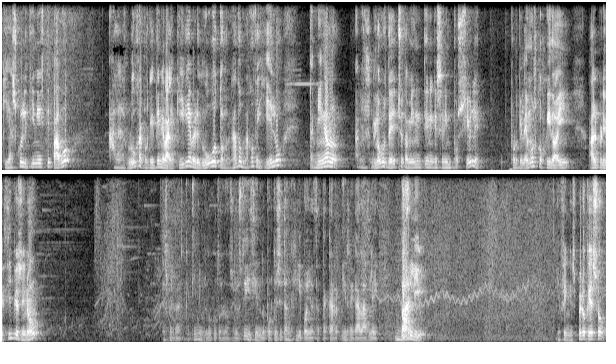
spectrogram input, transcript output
Qué asco le tiene este pavo a las brujas, porque tiene Valkyria, Verdugo, Tornado, Mago de Hielo. También a los globos, de hecho, también tiene que ser imposible. Porque le hemos cogido ahí al principio, si no... Es verdad que tiene Verdugo Tornado, se lo estoy diciendo. ¿Por qué soy tan gilipollas de atacar y regalarle value? Y en fin, espero que eso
